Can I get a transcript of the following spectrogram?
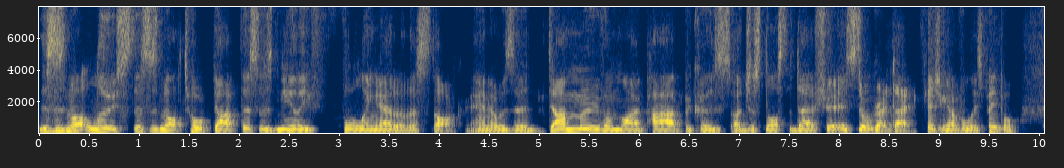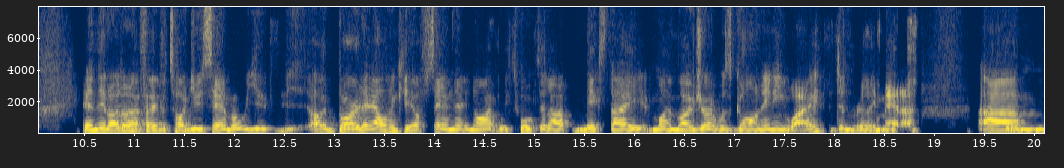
This is not loose. This is not torqued up. This is nearly falling out of the stock, and it was a dumb move on my part because I just lost a day of shoot. It's still a great day catching up with all these people. And then I don't know if I ever told you, Sam, but you, I borrowed an Allen key off Sam that night. We talked it up. Next day, my mojo was gone anyway. It didn't really matter. Um,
